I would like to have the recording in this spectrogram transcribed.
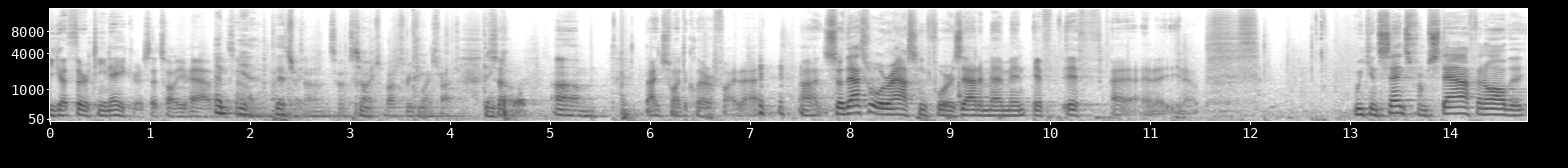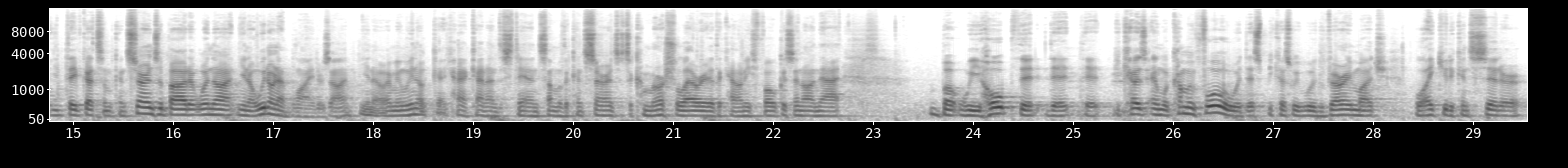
you got 13 acres, that's all you have. Um, So- yeah, that's right. So it's Sorry. about 325. Thank So, um, I just wanted to clarify that. Uh, So that's what we're asking for, is that amendment, if, if, uh, uh, you know, we can sense from staff and all that they've got some concerns about it. We're not, you know, we don't have blinders on, you know, I mean, we of, kind of understand some of the concerns. It's a commercial area, the county's focusing on that. But we hope that, that, that, because, and we're coming forward with this because we would very much like you to consider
